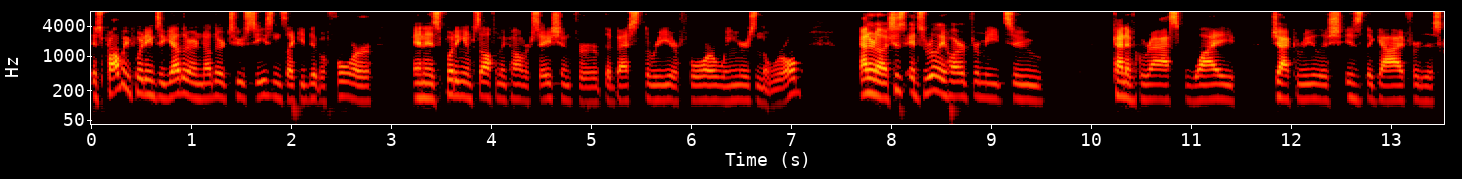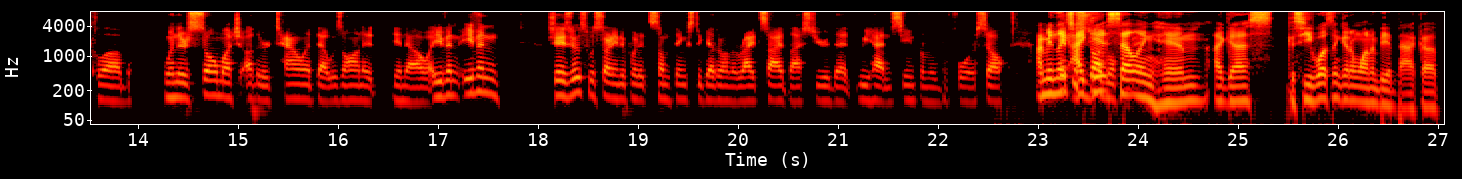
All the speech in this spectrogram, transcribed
is probably putting together another two seasons like he did before, and is putting himself in the conversation for the best three or four wingers in the world. I don't know. It's just it's really hard for me to kind of grasp why Jack Grealish is the guy for this club when there's so much other talent that was on it. You know, even even Jesus was starting to put it, some things together on the right side last year that we hadn't seen from him before. So I mean, like I get selling him, I guess, because he wasn't going to want to be a backup.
